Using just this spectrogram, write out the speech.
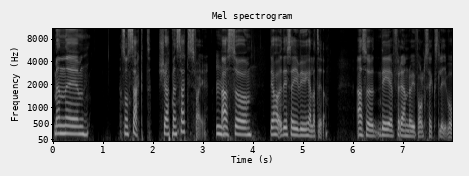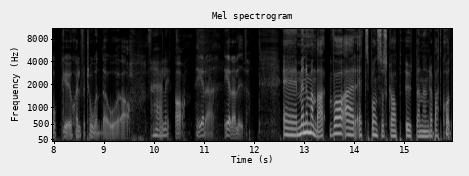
Men eh, som sagt, köp en Satisfyer. Mm. Alltså, det, har- det säger vi ju hela tiden. Alltså det förändrar ju folks sexliv och eh, självförtroende och ja, Härligt. ja, era, era liv. Eh, men Amanda, vad är ett sponsorskap utan en rabattkod?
